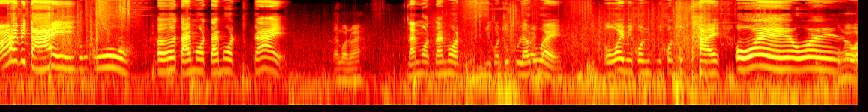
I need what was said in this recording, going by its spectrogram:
อ้ายไม่ตายตรงกูเออตายหมดตายหมดได้ได้หมดไหมตายหมดตายหมด มีคนทุบกูแล้วด้วย โอ้ยมีคนมีคนทุบตาย โอ้ยโอ้ยกูไม่ไหว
